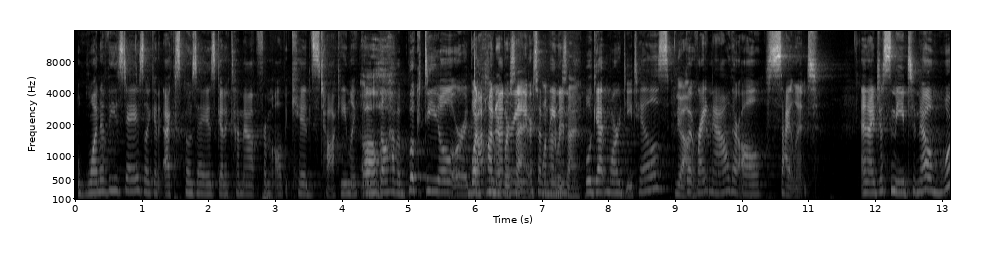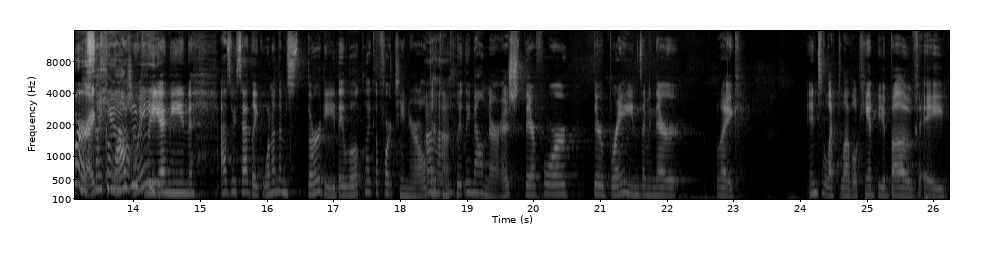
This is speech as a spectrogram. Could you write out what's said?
one of these days, like an expose is going to come out from all the kids talking. Like they'll, Oh. they'll have a book deal or a 100%, documentary or something, 100%. and we'll get more details. Yeah. But right now, they're all silent, and I just need to know more. I Psychologically, wait. I mean, as we said, like one of them's 30. They look like a 14 year old. They're Uh-huh. completely malnourished. Therefore, their brains, I mean, their like intellect level can't be above a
